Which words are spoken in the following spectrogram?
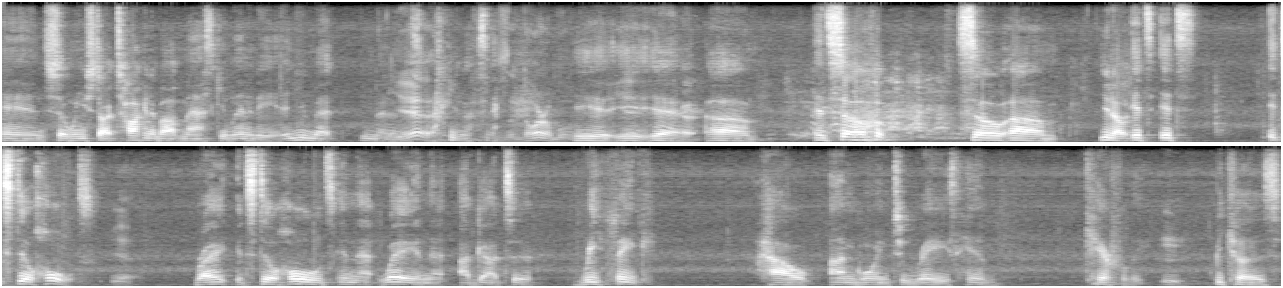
And so when you start talking about masculinity, and you met, you met him, Yeah. so, you know what I'm saying? It's adorable. Yeah, yeah. yeah. Um, and so, so um, you know, it's it's it still holds. Right? It still holds in that way, in that I've got to rethink how I'm going to raise him carefully Mm. because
